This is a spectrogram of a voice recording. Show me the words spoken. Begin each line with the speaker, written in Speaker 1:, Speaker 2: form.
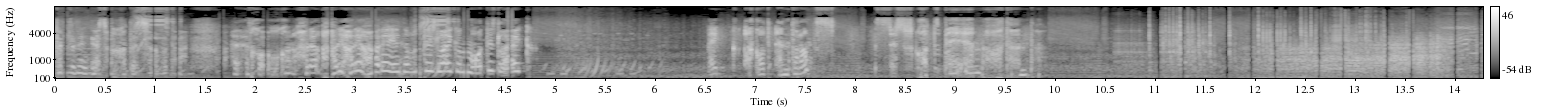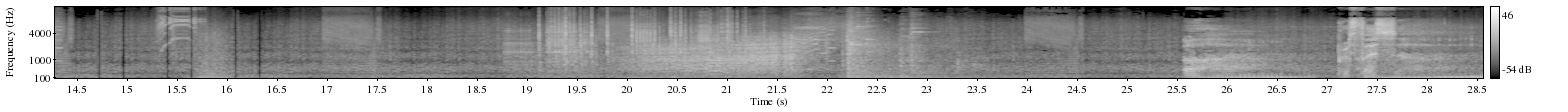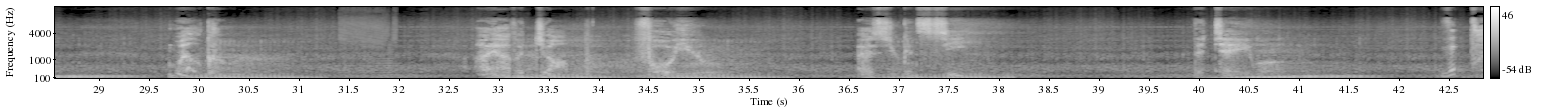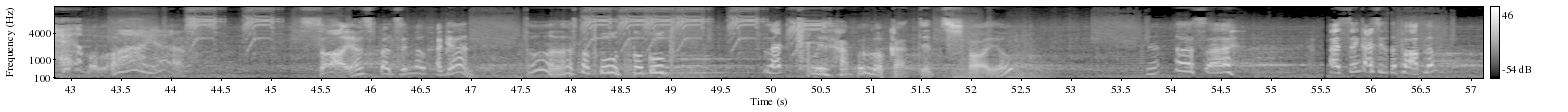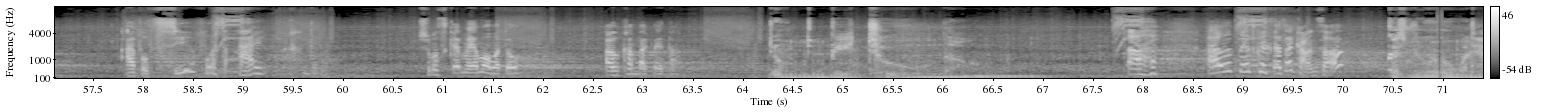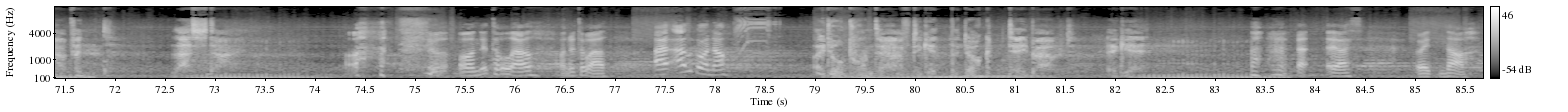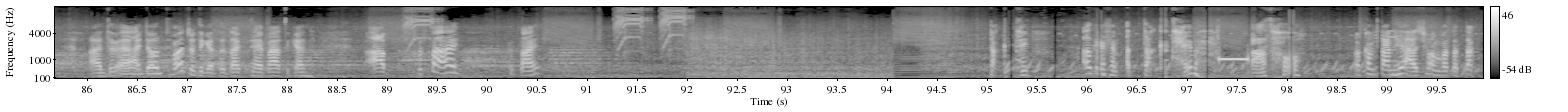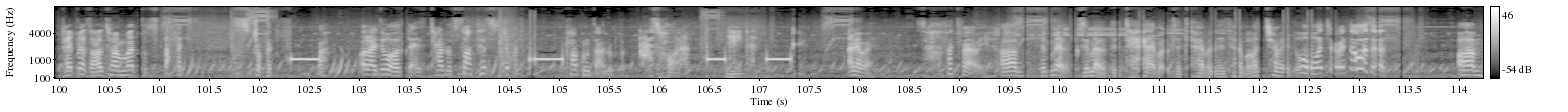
Speaker 1: got everything. Yes, I got this. I
Speaker 2: job for you. As you can see, the table.
Speaker 1: The table. Ah, yes. So, I have spilled the milk again. Oh, that's not good. Not good. Let me have a look at it, soil. Yes, I, I think I see the problem. I will see what I can do. She must give me a moment, though. I'll come back later.
Speaker 2: Don't be too long,
Speaker 1: Uh, I will be as quick as I can, sir.
Speaker 2: because we know what happened last time.
Speaker 1: On it well, on it well. I, I'll go now.
Speaker 2: I don't want to have to get the duct tape out again.
Speaker 1: Uh, yes. Wait, no. And uh, I don't want you to get the duct tape out again. Uh, goodbye. Goodbye. Tape? I'll give him a duct tape. Asshole. I'll come down here, I'll show him what the duct tape is, I'll show him what to stuff it. Stupid All I do all day is trying to sort his stupid problems out of asshole. I hate that. Anyway, so what were we? Um, the milk, the milk, the table, the table, the table. What shall we do? What shall we do with this? Um,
